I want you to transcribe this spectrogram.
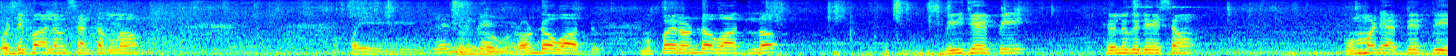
వడ్డిపాలెం సెంటర్లో ముప్పై రెండో వార్డు. ముప్పై రెండో వార్డులో బీజేపీ తెలుగుదేశం ఉమ్మడి అభ్యర్థి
